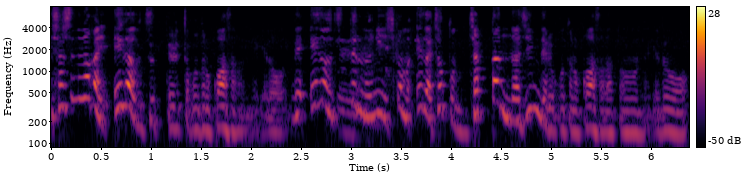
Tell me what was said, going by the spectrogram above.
写真の中に絵が写ってるってことの怖さなんだけどで絵が写ってるのにしかも絵がちょっと若干馴染んでることの怖さだと思うんだけど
